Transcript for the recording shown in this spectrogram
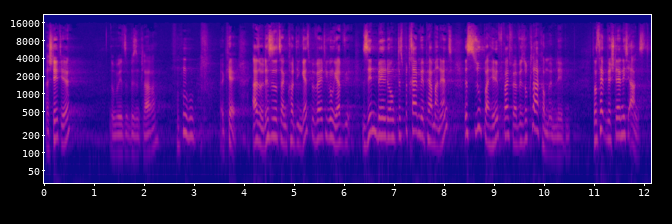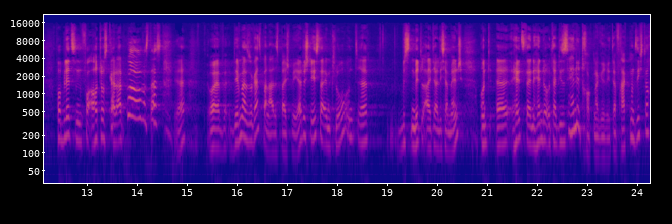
Versteht ihr? Nur jetzt ein bisschen klarer. Okay, also das ist sozusagen Kontingenzbewältigung, ja, Sinnbildung, das betreiben wir permanent. Das ist super hilfreich, weil wir so klarkommen im Leben. Sonst hätten wir ständig Angst. Vor Blitzen, vor Autos, keine Ahnung, oh, was ist das? Ja, Nehmen wir so ein ganz banales Beispiel. Ja? Du stehst da im Klo und äh, bist ein mittelalterlicher Mensch und äh, hältst deine Hände unter dieses Händetrocknergerät. Da fragt man sich doch,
